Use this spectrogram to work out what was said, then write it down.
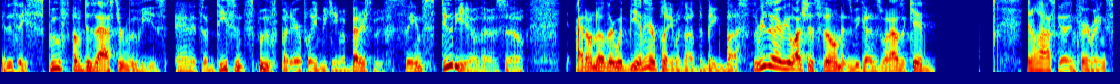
It is a spoof of disaster movies, and it's a decent spoof, but Airplane became a better spoof. Same studio, though, so I don't know there would be an Airplane without the big bus. The reason I rewatched this film is because when I was a kid, in Alaska in Fairbanks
